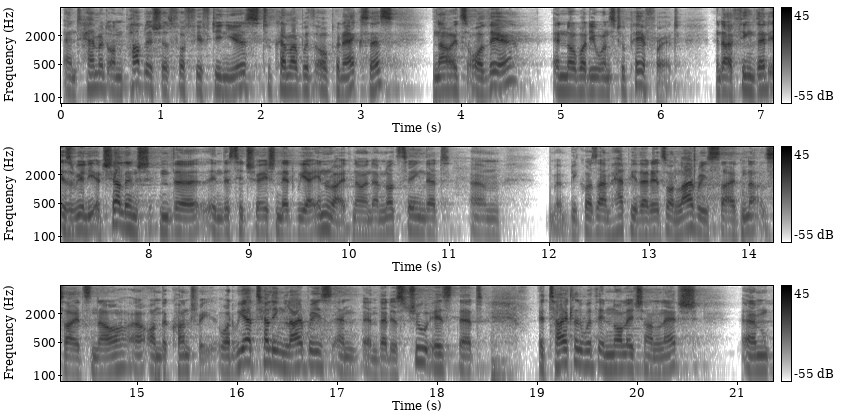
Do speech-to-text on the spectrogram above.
and hammered on publishers for 15 years to come up with open access. Now it's all there and nobody wants to pay for it. And I think that is really a challenge in the, in the situation that we are in right now. And I'm not saying that um, because I'm happy that it's on library side, no, sides now, uh, on the contrary. What we are telling libraries, and, and that is true, is that a title within Knowledge Unlatched um,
